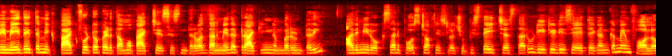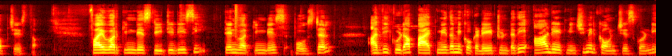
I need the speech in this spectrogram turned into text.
మేము ఏదైతే మీకు ప్యాక్ ఫోటో పెడతామో ప్యాక్ చేసేసిన తర్వాత దాని మీద ట్రాకింగ్ నెంబర్ ఉంటుంది. అది మీరు ఒకసారి పోస్ట్ ఆఫీస్లో చూపిస్తే ఇచ్చేస్తారు. డిటీడీసీ అయితే కనుక మేము ఫాలో అప్ చేస్తాం. Five working days DTDC ten working days postal అది కూడా ప్యాక్ మీద మీకు ఒక డేట్ ఉంటుంది. ఆ డేట్ నుంచి మీరు కౌంట్ చేసుకోండి.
